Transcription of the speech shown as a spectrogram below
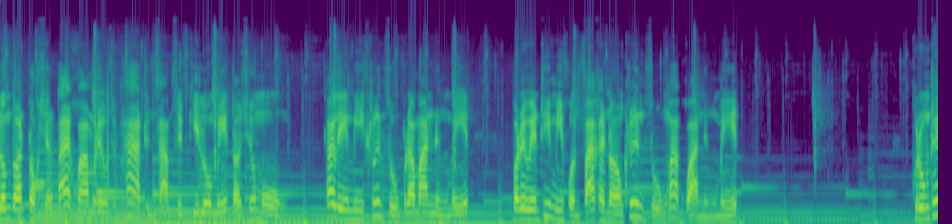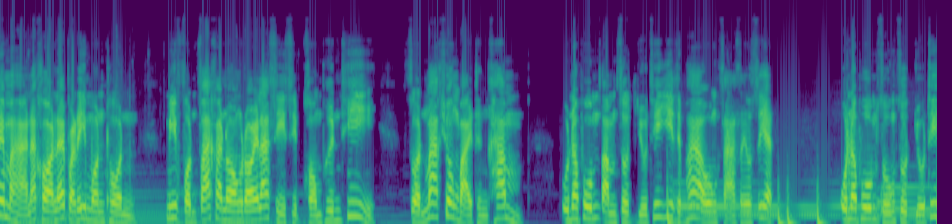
ลมตะวันตกเฉียงใต้ความเร็ว 15-30 กิโลเมตรต่อชั่วโมง ทะเลมีคลื่นสูงประมาณ 1 เมตร บริเวณที่มีฝนฟ้าคะนองคลื่นสูงมากกว่า 1 เมตร กรุงเทพมหานครและปริมณฑลมีฝนฟ้าขนองร้อยละ 40 ของพื้นที่ ส่วนมากช่วงบ่ายถึงค่ำ อุณหภูมิต่ำสุดอยู่ที่ 25 องศาเซลเซียส อุณหภูมิสูงสุดอยู่ที่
